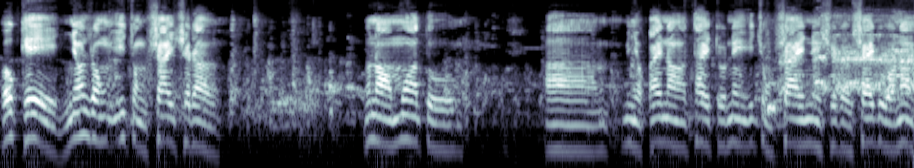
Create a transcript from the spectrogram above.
ok, nhớ dùng ý trồng sai chưa đâu? Nó nó mua tụ à mình nhọc cái nó thay tụ này ý trồng sai này chưa đâu sai đùa này.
